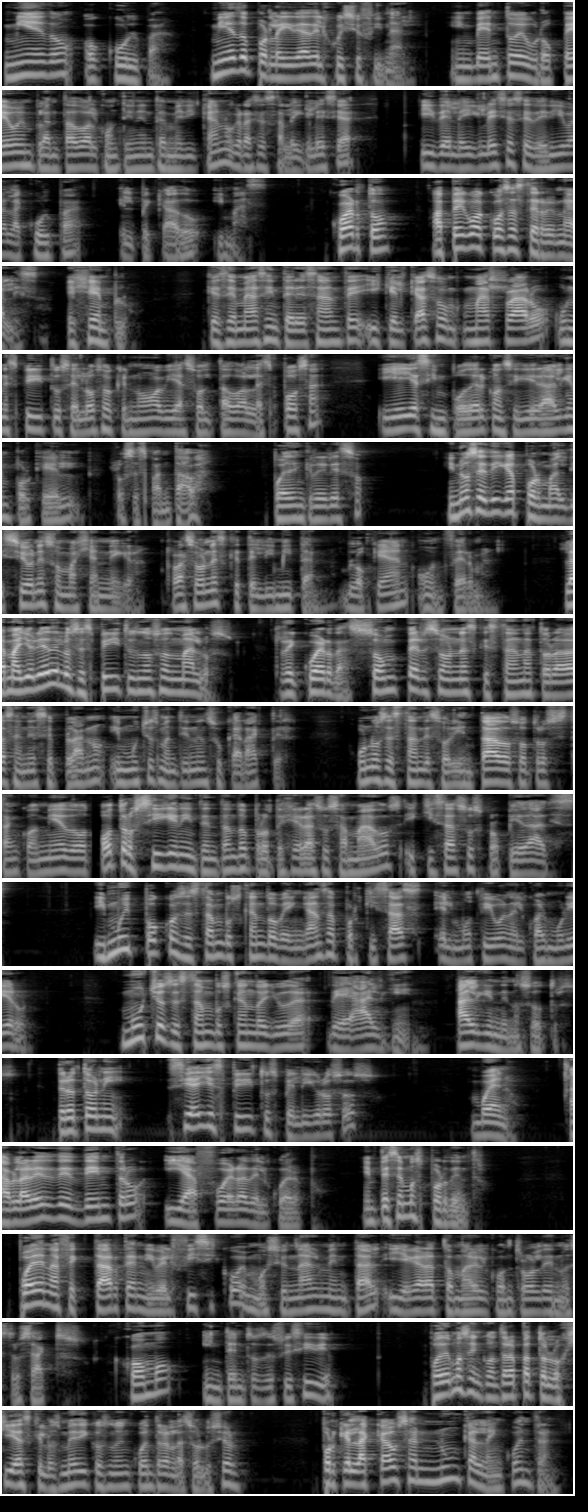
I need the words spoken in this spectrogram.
miedo o culpa. Miedo por la idea del juicio final, invento europeo implantado al continente americano gracias a la Iglesia, y de la Iglesia se deriva la culpa, el pecado y más. Cuarto, apego a cosas terrenales. Ejemplo, que se me hace interesante y que el caso más raro, un espíritu celoso que no había soltado a la esposa y ella sin poder conseguir a alguien porque él los espantaba. ¿Pueden creer eso? Y no se diga por maldiciones o magia negra, razones que te limitan, bloquean o enferman. La mayoría de los espíritus no son malos. Recuerda, son personas que están atoradas en ese plano y muchos mantienen su carácter. Unos están desorientados, otros están con miedo, otros siguen intentando proteger a sus amados y quizás sus propiedades. Y muy pocos están buscando venganza por quizás el motivo en el cual murieron. Muchos están buscando ayuda de alguien, alguien de nosotros. Pero Tony, si hay espíritus peligrosos, bueno, hablaré de dentro y afuera del cuerpo. Empecemos por dentro. Pueden afectarte a nivel físico, emocional, mental y llegar a tomar el control de nuestros actos, como intentos de suicidio. Podemos encontrar patologías que los médicos no encuentran la solución, porque la causa nunca la encuentran,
